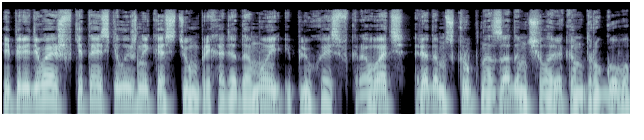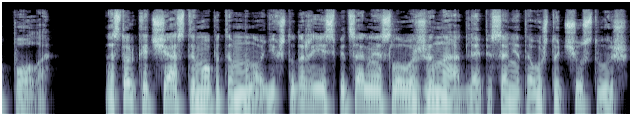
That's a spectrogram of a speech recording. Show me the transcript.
и переодеваешь в китайский лыжный костюм, приходя домой и плюхаясь в кровать рядом с крупнозадым человеком другого пола, Настолько частым опытом многих, что даже есть специальное слово «жена» для описания того, что чувствуешь,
